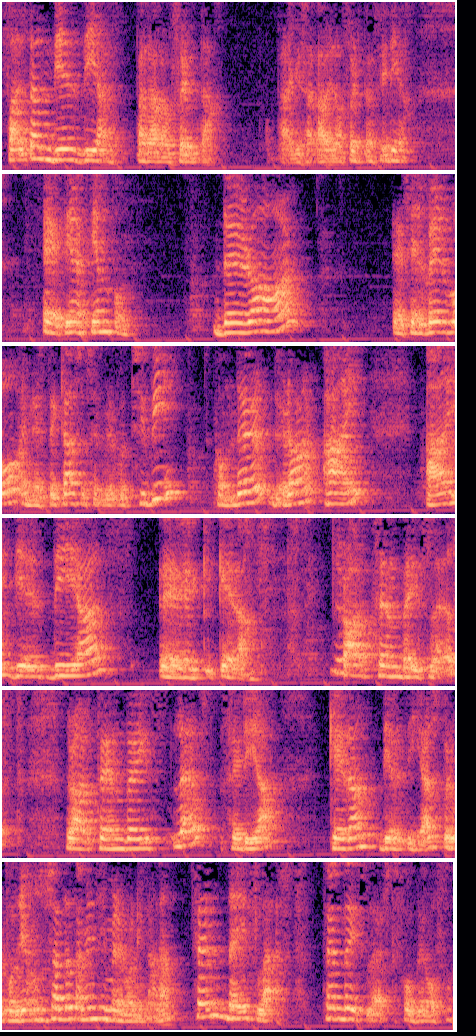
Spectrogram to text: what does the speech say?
Faltan 10 días para la oferta. Para que se acabe la oferta sería. Eh, tienes tiempo. There are es el verbo, en este caso es el verbo to be, con there, there are, hay. Hay 10 días eh, que quedan. There are 10 days left. There are 10 days left sería quedan 10 días, pero podríamos usarlo también sin verbo ni nada. 10 days left. 10 days left for the offer.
